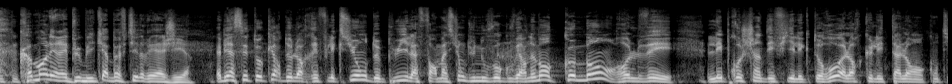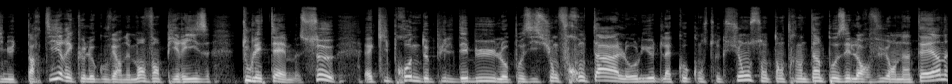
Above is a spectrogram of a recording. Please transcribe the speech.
comment les républicains peuvent-ils réagir? Eh bien c'est au cœur de leur réflexion depuis la formation du nouveau gouvernement. Comment relever les prochains défis électoraux alors que les talents continuent de partir et que le gouvernement vampirise tous les thèmes? Ceux qui prônent depuis le début l'opposition frontale au lieu de la co-construction sont en train d'imposer leur vue en interne.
